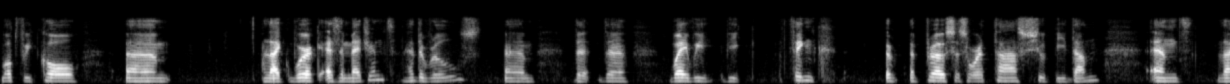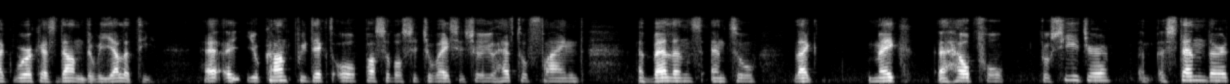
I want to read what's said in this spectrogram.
what we call um, like work as imagined the rules um, the the way we we think a, a, process or a task should be done and like work has done the reality you can't predict all possible situations so you have to find a balance and to like make a helpful procedure a, a standard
